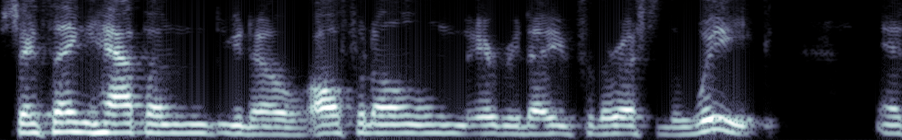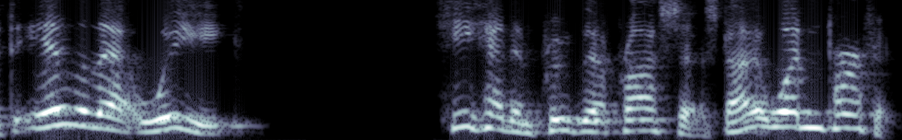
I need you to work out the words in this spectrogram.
Same thing happened, you know, off and on every day for the rest of the week. And at the end of that week, he had improved that process. Now, it wasn't perfect,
